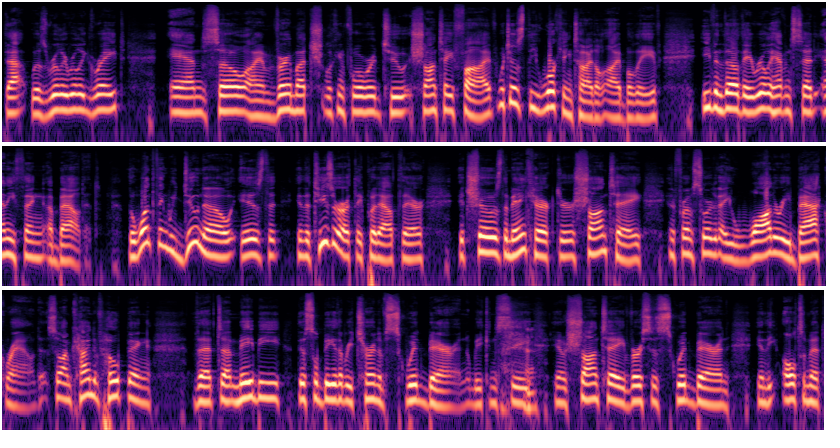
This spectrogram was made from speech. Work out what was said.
That was really, really great. And so I am very much looking forward to Shantae 5, which is the working title, I believe, even though they really haven't said anything about it. The one thing we do know is that in the teaser art they put out there, it shows the main character, Shantae, in front of sort of a watery background. So I'm kind of hoping that uh, maybe this will be the return of Squid Baron. We can see, you know, Shantae versus Squid Baron in the ultimate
